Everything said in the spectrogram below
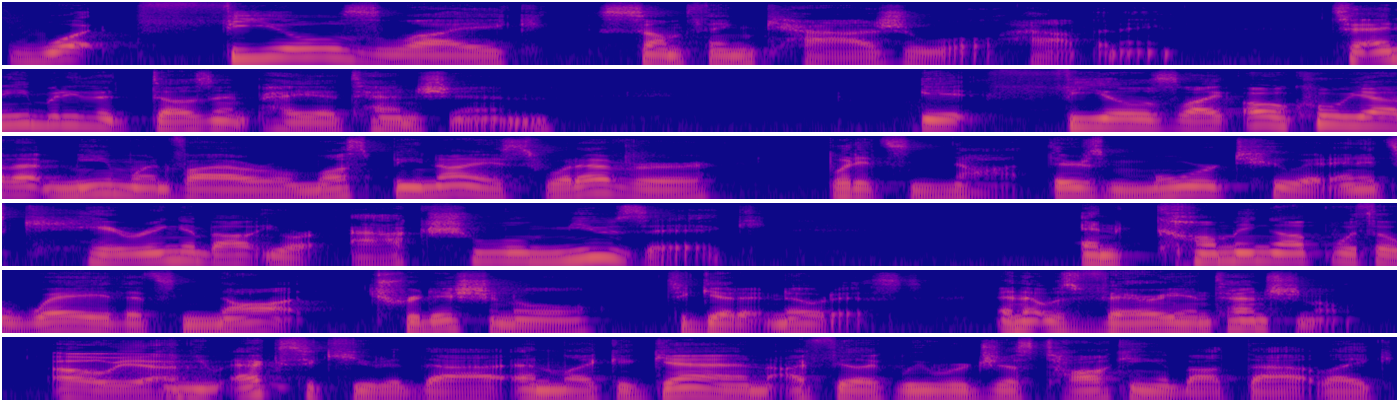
what feels like something casual happening to anybody that doesn't pay attention. It feels like, oh, cool, yeah, that meme went viral, must be nice, whatever. But it's not. There's more to it, and it's caring about your actual music and coming up with a way that's not traditional to get it noticed. And that was very intentional. Oh yeah. And you executed that. And like again, I feel like we were just talking about that. Like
